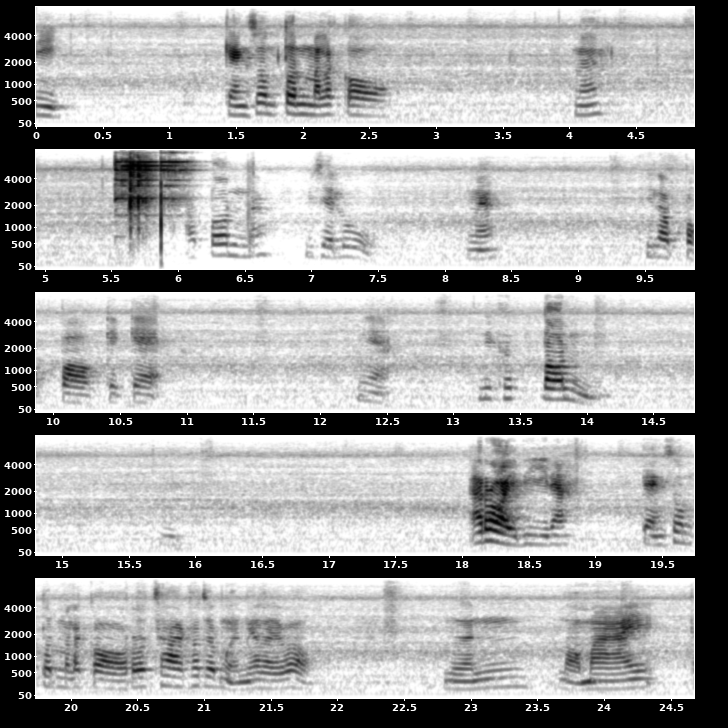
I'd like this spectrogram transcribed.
นี่ แกงส้มต้นมะละกอ นะ เอาต้นนะ ไม่ใช่ลูกนะที่เราปอกปอกแกะๆเนี่ย นี่คือต้น อร่อยดีนะ แกงส้มต้นมะละกอ รสชาติเขาจะเหมือนอะไรเปล่า เหมือนหน่อไม้ผ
